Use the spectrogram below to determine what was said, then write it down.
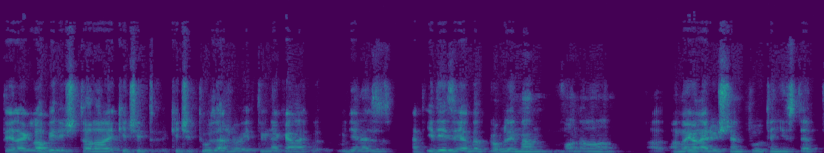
tényleg labilis talaj, kicsit, kicsit túlzásba vittünk nekem, ugyanez, hát idézőjelben problémám van a, a, a nagyon erősen túltenyésztett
